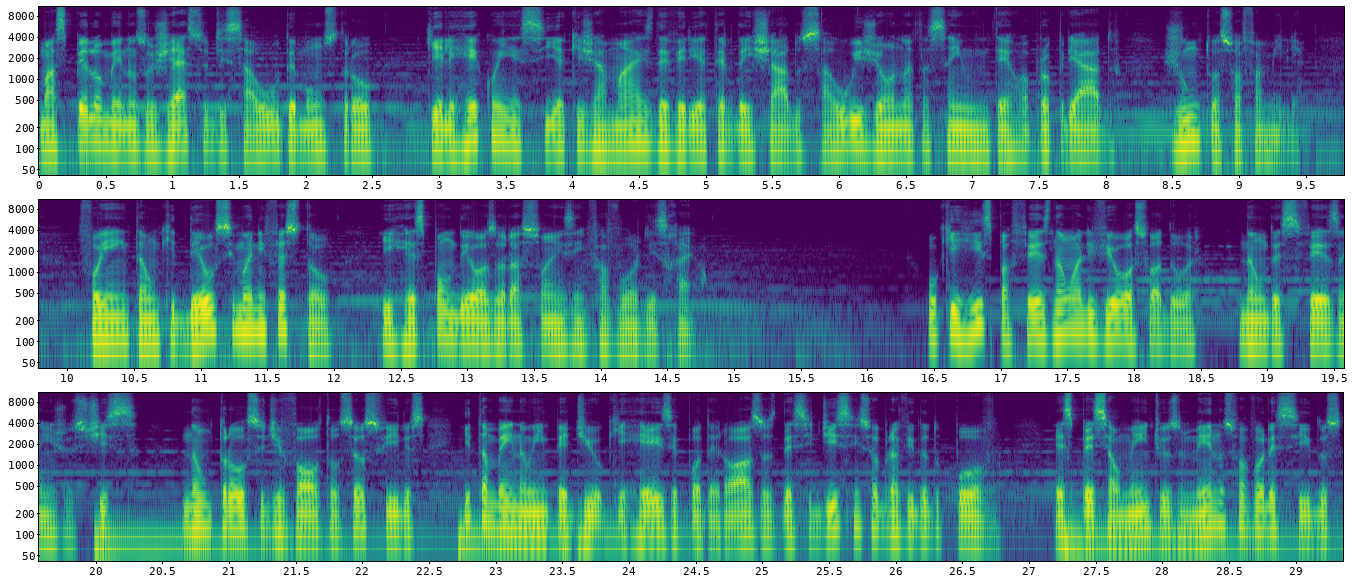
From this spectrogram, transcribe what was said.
Mas pelo menos o gesto de Saul demonstrou que ele reconhecia que jamais deveria ter deixado Saul e Jonatas sem um enterro apropriado, junto à sua família. Foi então que Deus se manifestou e respondeu às orações em favor de Israel. O que Rispa fez não aliviou a sua dor, não desfez a injustiça, não trouxe de volta os seus filhos e também não impediu que reis e poderosos decidissem sobre a vida do povo, especialmente os menos favorecidos,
